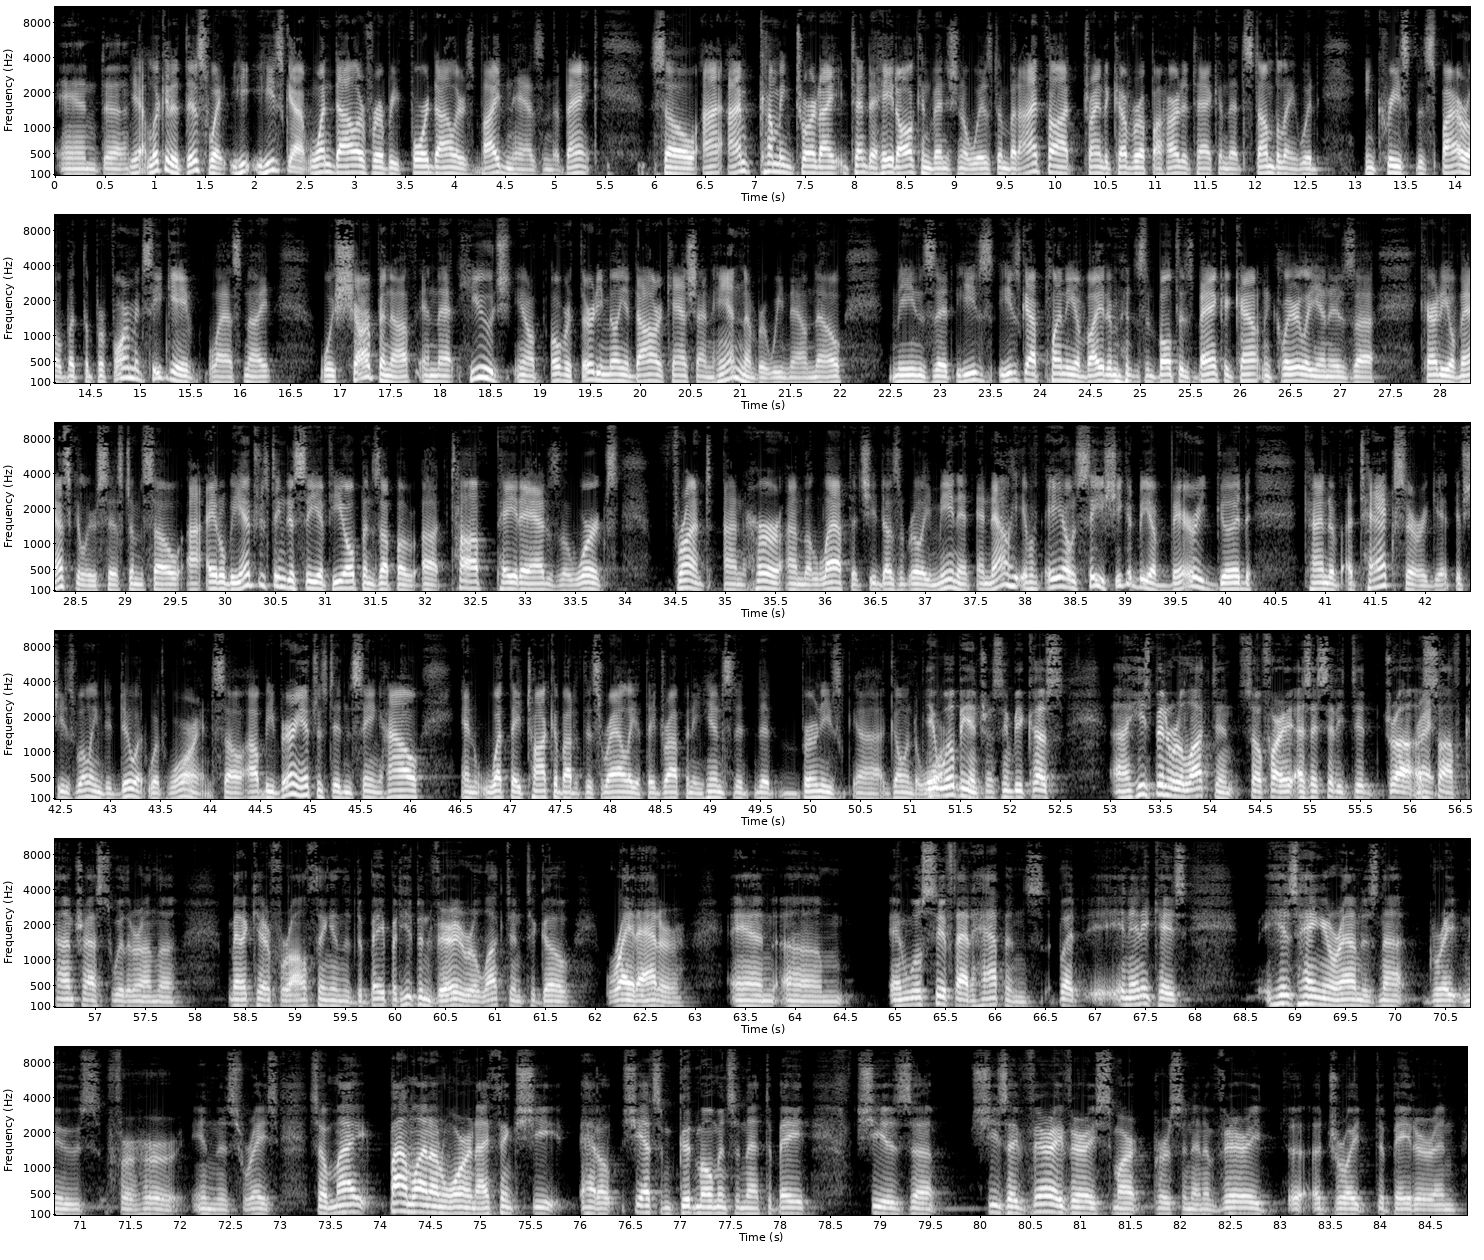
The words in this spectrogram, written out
And uh, yeah, look at it this way: he he's got one dollar for every four dollars Biden has in the bank. So I, I'm coming toward. I tend to hate all conventional wisdom, but I thought trying to cover up a heart attack and that stumbling would increase the spiral. But the performance he gave last night was sharp enough, and that huge, you know, over thirty million dollar cash on hand number we now know means that he's he's got plenty of vitamins in both his bank account and clearly in his uh, cardiovascular system. So uh, it'll be interesting to see if he opens up a, a tough paid ads the works front on her on the left that she doesn't really mean it. And now he, with AOC, she could be a very good kind of attack surrogate if she's willing to do it with Warren. So I'll be very interested in seeing how and what they talk about at this rally if they drop any hints that, that Bernie's uh, going to war. It will be interesting because uh, he's been reluctant so far. As I said, he did draw a right. soft contrast with her on the Medicare for all thing in the debate, but he's been very reluctant to go right at her. And, um, and we'll see if that happens. But in any case, his hanging around is not great news for her in this race. So my bottom line on Warren, I think she had a, she had some good moments in that debate. She is, uh, she's a very, very smart person and a very uh, adroit debater. And,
